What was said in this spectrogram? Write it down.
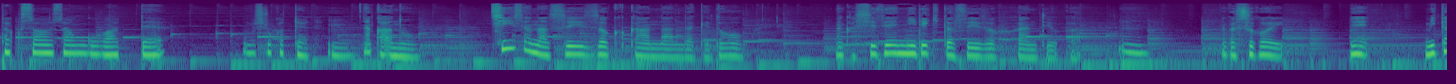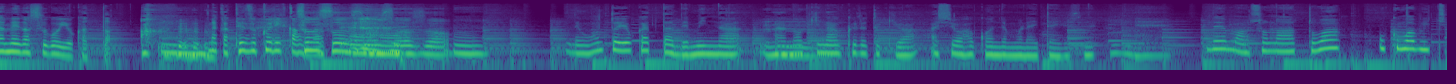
たくさんサンゴがあって面白かったよね。うん、なんかあの小さな水族館なんだけどなんか自然にできた水族館っていうかうん、なんかすごいね見た目がすごい良かった。うん。なんか手作り感があって。そうそうそうそうう。ん、でも本当良かったんでみんな、うん。あの沖縄来るときは足を運んでもらいたいですね。ねでまあその後は奥間ビーチ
